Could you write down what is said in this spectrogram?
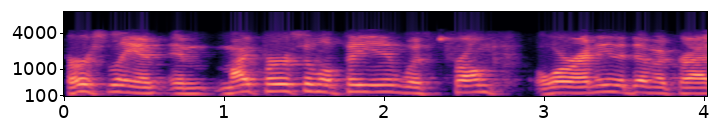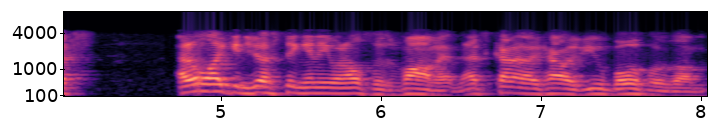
personally, in, in my personal opinion, with Trump or any of the Democrats, I don't like ingesting anyone else's vomit. That's kind of like how I view both of them.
